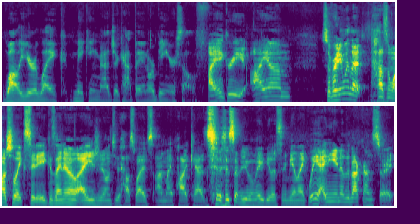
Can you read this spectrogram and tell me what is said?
while you're like making magic happen or being yourself. I agree. I um. So for anyone that hasn't watched Lake City, because I know I usually don't do Housewives on my podcast, so some people may be listening, being like, "Wait, I need to know the background story."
